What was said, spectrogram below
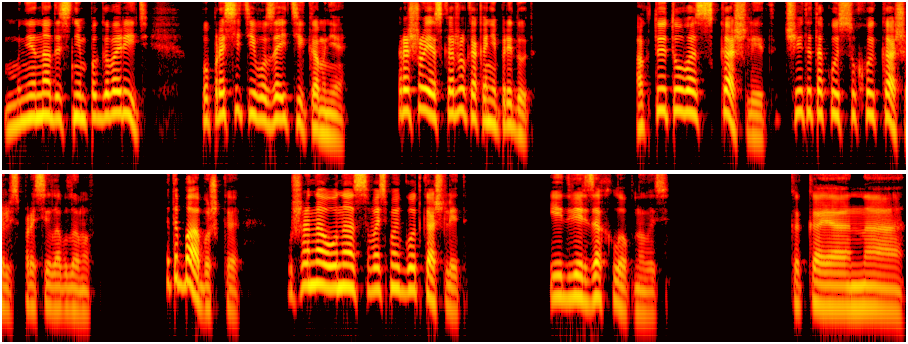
«Мне надо с ним поговорить. Попросите его зайти ко мне. Хорошо, я скажу, как они придут». «А кто это у вас кашляет? Чей это такой сухой кашель?» — спросил Обломов. «Это бабушка. Уж она у нас восьмой год кашляет». И дверь захлопнулась. «Какая она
